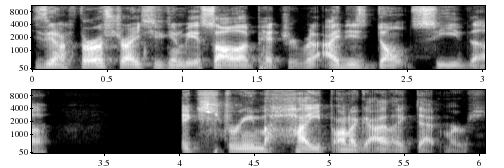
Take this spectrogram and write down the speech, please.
He's gonna throw strikes, he's gonna be a solid pitcher, but I just don't see the extreme hype on a guy like Detmers.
